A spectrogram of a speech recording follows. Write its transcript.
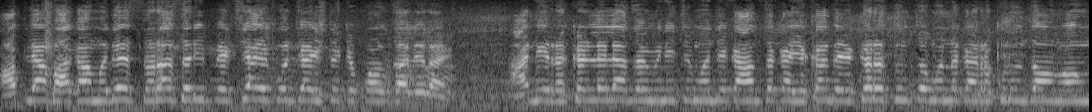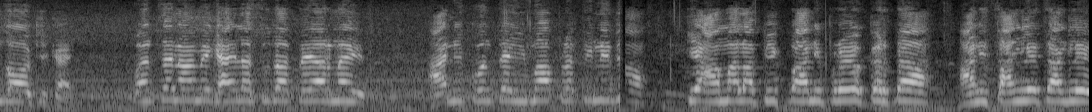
आपल्या भागामध्ये सरासरीपेक्षा एकोणचाळीस टक्के पाऊस झालेला आहे. आणि रखडलेल्या जमिनीची म्हणजे काय? आमचं काय एखादं एकरच तुमचं म्हणणं काय? रखडून जाऊन वाहून जावं की काय? पंचनामे घ्यायला सुद्धा तयार नाहीत. आणि कोणत्या विमा प्रतिनिधी की आम्हाला पीक पाणी प्रयोग करता आणि चांगले चांगले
